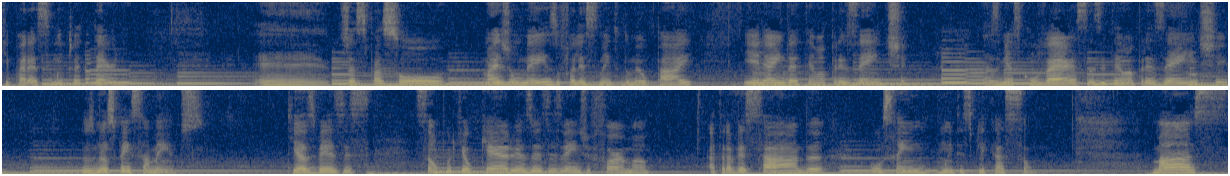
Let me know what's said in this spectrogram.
que parece muito eterno. É, já se passou mais de um mês do falecimento do meu pai e ele ainda é tema presente nas minhas conversas e tema presente nos meus pensamentos que às vezes são porque eu quero e às vezes vêm de forma atravessada ou sem muita explicação. Mas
